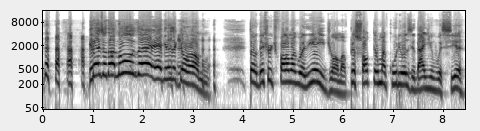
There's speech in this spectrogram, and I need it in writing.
igreja da nuvem! É a igreja que eu amo. então, deixa eu te falar uma coisa. E aí, idioma? O pessoal tem uma curiosidade em você.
